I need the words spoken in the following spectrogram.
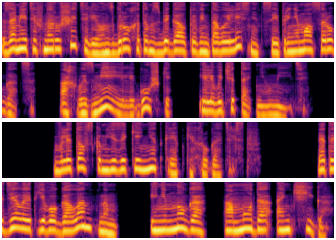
Заметив нарушителей, он с грохотом сбегал по винтовой лестнице и принимался ругаться. «Ах вы змеи, лягушки, или вы читать не умеете?» В литовском языке нет крепких ругательств. Это делает его галантным и немного амода анчига.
